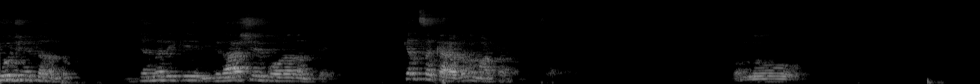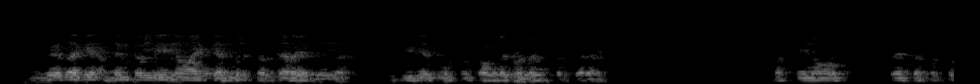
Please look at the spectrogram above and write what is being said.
ಯೋಜನೆ ತರಲು ಜನರಿಗೆ ನಿರಾಶೆಗೊಳ್ಳದಂತೆ ಕೆಲಸ ಕಾರ್ಯಗಳನ್ನು ಮಾಡ್ತಾ ಬಂದಿದೆ ಸರ್? ಒಂದು ಹೇಳಿದಾಗೆ ಹದಿನೆಂಟರಲ್ಲಿ ನಾವು ಆಯ್ಕೆ ಆದಮೇಲೆ ಸರ್ಕಾರ ಇರಲಿಲ್ಲ. ಜಿ ಡಿ ಎಸ್ ಮತ್ತು ಕಾಂಗ್ರೆಸ್ ಎಲ್ಲ ಸರ್ಕಾರ ಆಯಿತು. ಮತ್ತೇನೋ ಪ್ರಯತ್ನ ಪಟ್ಟು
